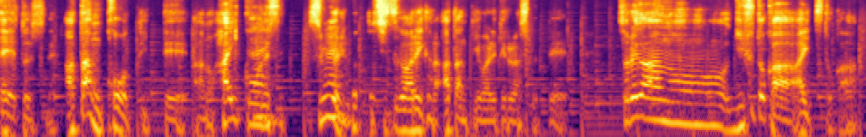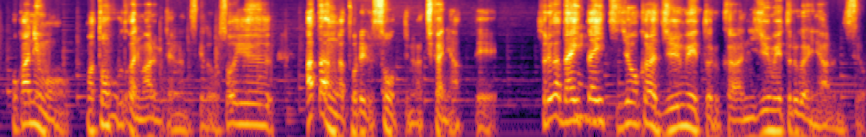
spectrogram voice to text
えっ、ー、とですね、アタン鉱って言って、あの廃鉱ですね、はい、炭よりちょっと質が悪いからアタンって言われてるらしくて、それが、あの、岐阜とか愛知とか、他にも、まあ、東北とかにもあるみたいなんですけど、そういうアタンが取れる層っていうのが地下にあって、それが大体地上から10メートルから20メートルぐらいにあるんですよ。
